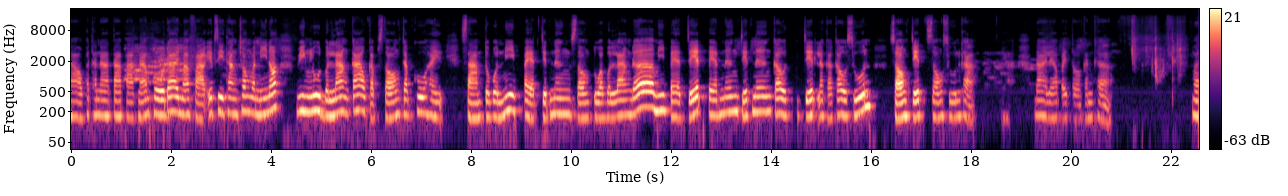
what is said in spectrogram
ลาวพัฒนาตาปากน้ำโพได้มาฝาก FC ทางช่องวันนี้เนาะวิ่งลูดบนล่าง 9 กับ 2 จับคู่ให้ 3 ตัวบนมี 8 7 1 2 ตัวบนล่างเด้อมี 8 7 8 1 7 1 9 7 แล้วก็9 0 2 7 2 0 ค่ะ ได้แล้วไปต่อกันค่ะ มา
